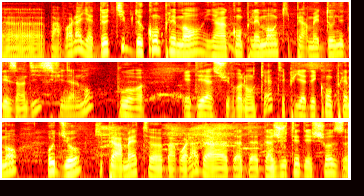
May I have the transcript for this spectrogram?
euh, bah voilà, il y a deux types de compléments. Il y a un complément qui permet de donner des indices finalement pour aider à suivre l'enquête et puis il y a des compléments audio qui permettent euh, bah voilà, d'a- d'a- d'ajouter des choses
